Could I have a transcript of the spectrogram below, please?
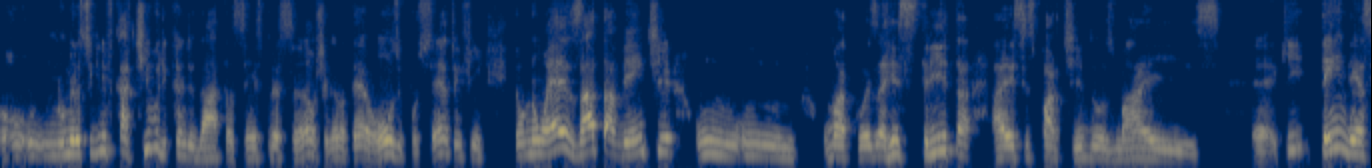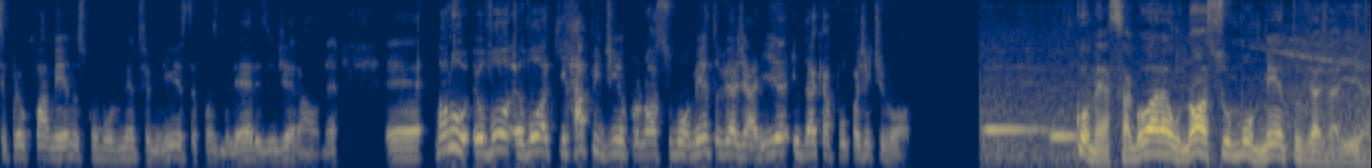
um número significativo de candidatas sem expressão, chegando até 11%, enfim. Então, não é exatamente um, um, uma coisa restrita a esses partidos mais. É, que tendem a se preocupar menos com o movimento feminista, com as mulheres em geral, né? É, Malu, eu vou, eu vou aqui rapidinho para o nosso momento viajaria e daqui a pouco a gente volta. Começa agora o nosso Momento Viajaria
